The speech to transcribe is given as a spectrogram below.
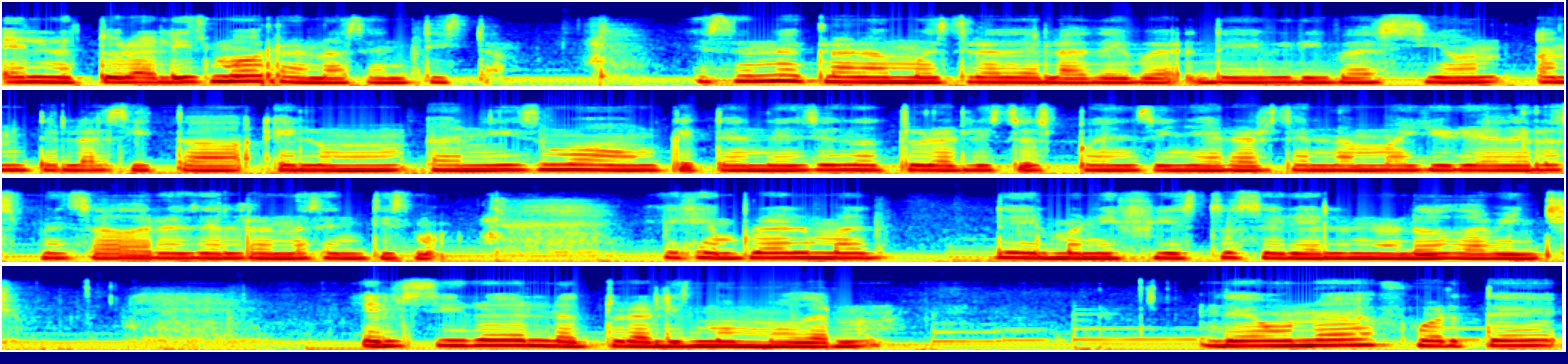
El naturalismo renacentista es una clara muestra de la derivación ante la citada. El humanismo, aunque tendencias naturalistas pueden señalarse en la mayoría de los pensadores del renacentismo. Ejemplo del, del manifiesto sería Leonardo da Vinci. el siglo del naturalismo moderno. De una fuerte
